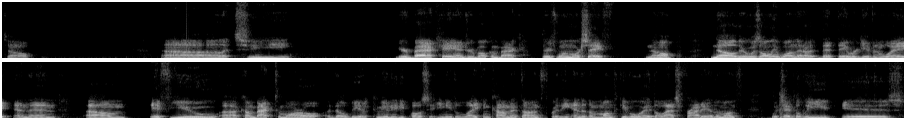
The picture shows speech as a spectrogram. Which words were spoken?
So, uh, let's see. You're back. Hey, Andrew, welcome back. There's one more safe. No, no, there was only one that uh, that they were giving away, and then um, if you uh, come back tomorrow, there'll be a community post that you need to like and comment on for the end of the month giveaway, the last Friday of the month, which I believe is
